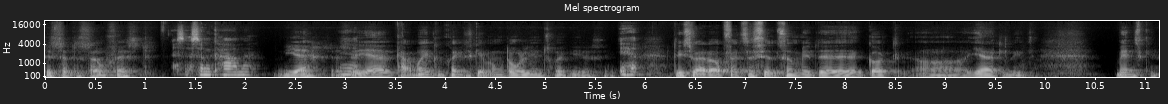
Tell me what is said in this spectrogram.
Det sætter sig jo fast. Altså som karma. Ja, altså ja. ja karma ikke konkret, det skaber nogle dårlige indtryk i os. Ikke? Ja. Det er svært at opfatte sig selv som et øh, godt og hjerteligt menneske,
